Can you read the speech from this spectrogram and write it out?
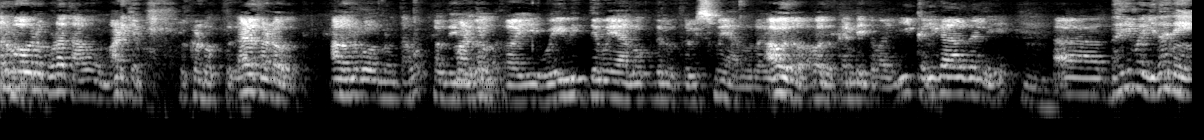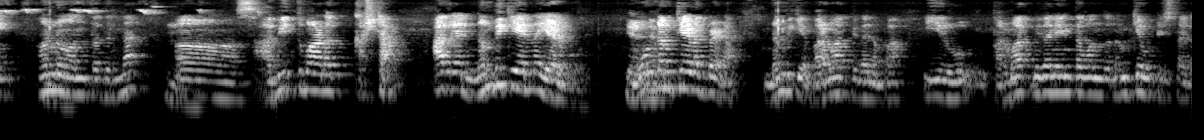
ಅನುಭವವನ್ನು ಕೂಡ ತಾವು ಮಾಡ್ಕೊಂಡು ಹೋಗ್ತದೆ. ಹೇಳ್ಕೊಂಡು ಹೋಗುತ್ತೆ. ಆ ಅನುಭವವನ್ನು ತಾವು ಈ ವೈವಿಧ್ಯಮಯ ಲೋಕದಲ್ಲಿ ವಿಸ್ಮಯ ಹೌದು ಹೌದು ಖಂಡಿತವಾಗಿ. ಈ ಕಲಿಗಾಲದಲ್ಲಿ. ಆ, ದೈವ ಇದನೇ ಅನ್ನುವಂಥದ್ದನ್ನ ಸಾಬೀತು ಮಾಡೋದು ಕಷ್ಟ ಆದ್ರೆ ನಂಬಿಕೆಯನ್ನ ಹೇಳ್ಬೋದು. ಮೂಢನಂಬಿಕೆ ಹೇಳೋದು ಬೇಡ. ನಂಬಿಕೆ ಪರಮಾತ್ಮ ಇದಾನಪ್ಪ ಈ ರು- ಪರಮಾತ್ಮ ಇದಾನೆ ಅಂತ ಒಂದು ನಂಬಿಕೆ ಹುಟ್ಟಿಸಿದಾಗ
